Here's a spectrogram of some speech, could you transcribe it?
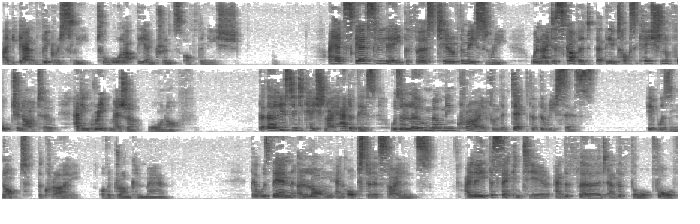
I began vigorously to wall up the entrance of the niche. I had scarcely laid the first tier of the masonry when I discovered that the intoxication of Fortunato had in great measure worn off. The earliest indication I had of this was a low moaning cry from the depth of the recess. It was not the cry of a drunken man. There was then a long and obstinate silence. I laid the second tier and the third and the fourth,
